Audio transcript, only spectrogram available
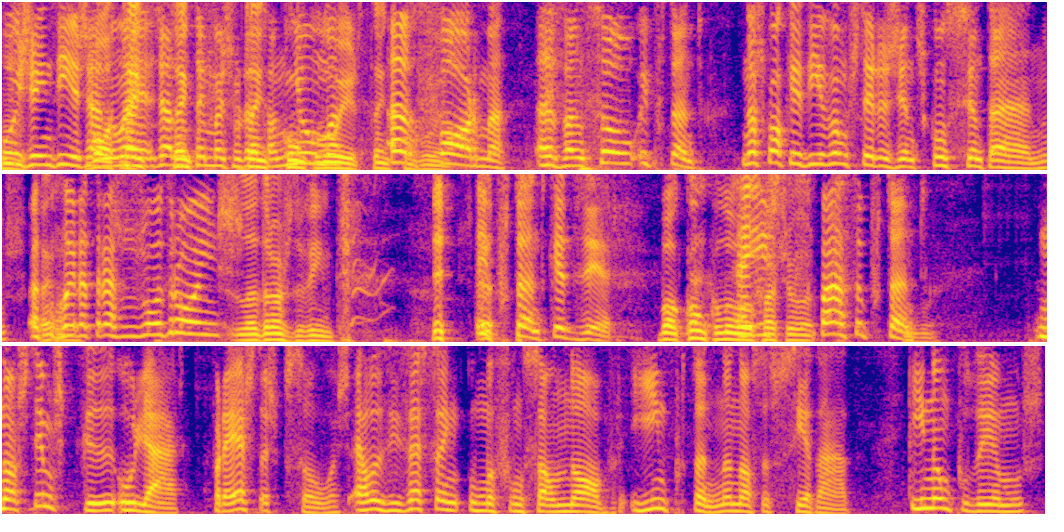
Hoje em dia já, Bom, não, tem- é, já tem- não tem majoração tem nenhuma. concluir, tem que a reforma avançou e, portanto, nós qualquer dia vamos ter agentes com 60 anos a correr atrás dos ladrões. Ladrões de 20. E, portanto, quer dizer, Bom, conclua, é isto que se passa. Portanto, nós temos que olhar para estas pessoas. Elas exercem uma função nobre e importante na nossa sociedade e não podemos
